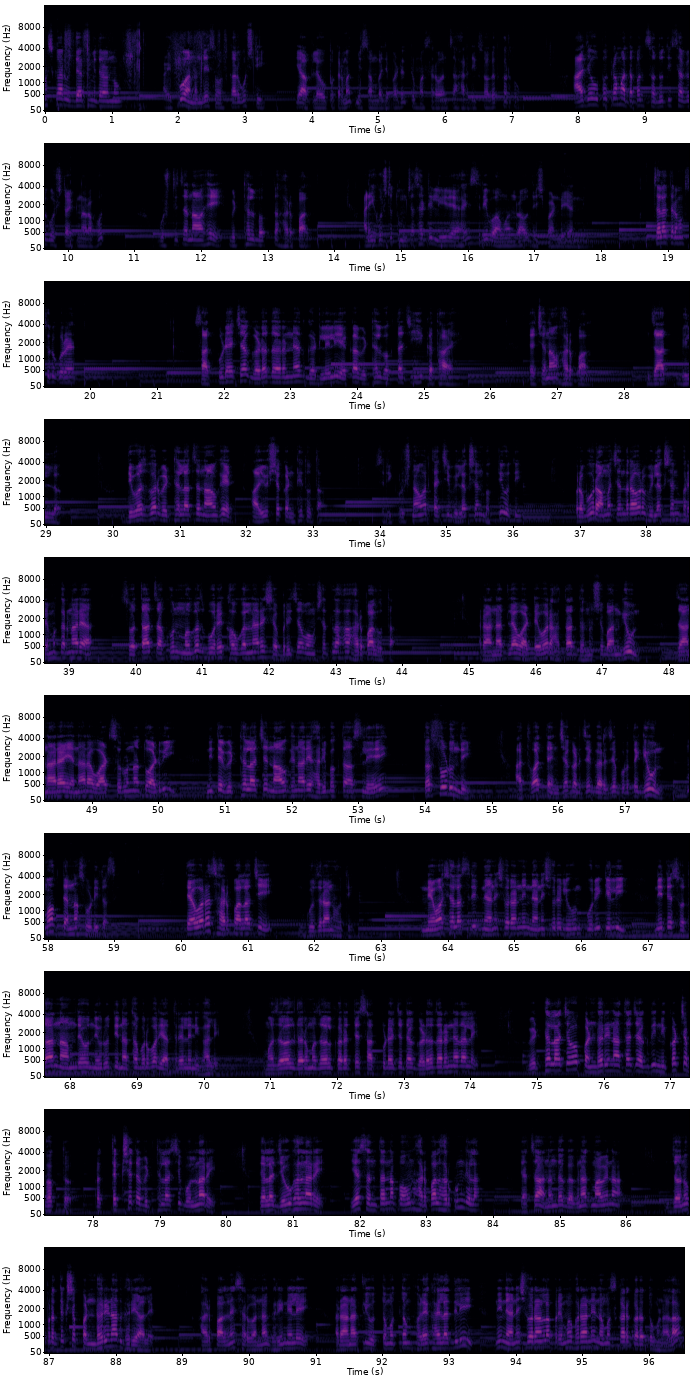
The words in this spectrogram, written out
नमस्कार विद्यार्थी मित्रांनो. ऐकू आनंदे संस्कार गोष्टी या आपल्या उपक्रमात मी संभाजी पाटील तुम्हा सर्वांचं हार्दिक स्वागत करतो. आज या उपक्रमात आपण सदोतीसावी गोष्ट ऐकणार आहोत. गोष्टीचं नाव आहे विठ्ठल भक्त हरपाल. आणि ही गोष्ट तुमच्यासाठी लिहिली आहे श्री वामनराव देशपांडे यांनी. चला तर मग सुरू करूयात. सातपुड्याच्या गडद अरण्यात घडलेली एका विठ्ठल भक्ताची ही कथा आहे. त्याचे नाव हरपाल. जात भिल्ल. दिवसभर विठ्ठलाचं नाव घेत आयुष्य कंठित होता. श्रीकृष्णावर त्याची विलक्षण भक्ती होती. प्रभू रामचंद्रावर विलक्षण प्रेम करणाऱ्या स्वतः चाखून मगच बोरे खाऊ घालणाऱ्या शबरीच्या वंशातला हा हरपाल होता. रानातल्या वाटेवर हातात धनुष्यबाण घेऊन जाणाऱ्या येणाऱ्या वाट सरूंना तो अडवी नि ते विठ्ठलाचे नाव घेणारे हरिभक्त असले तर सोडून देई. अथवा त्यांच्याकडचे गरजेपुरते घेऊन मग त्यांना सोडित असे. त्यावरच हरपालाची गुजराण होती. नेवाशाला श्री ज्ञानेश्वरांनी ज्ञानेश्वरी लिहून पुरी केली नि ते स्वतः नामदेव निवृत्तीनाथाबरोबर यात्रेला निघाले. मजल दरमजल करत ते सातपुड्याच्या त्या गडधरण्यात आले. विठ्ठलाच्या व पंढरीनाथाचे अगदी निकटचे भक्त प्रत्यक्ष त्या विठ्ठलाशी बोलणारे त्याला जेव घालणारे या संतांना पाहून हरपाल हरकून गेला. त्याचा आनंद गगनात मावेना. जणू प्रत्यक्ष पंढरीनाथ घरी आले. हरपालने सर्वांना घरी नेले. रानातली उत्तमोत्तम फळे खायला दिली. आणि ज्ञानेश्वराला प्रेमभराने नमस्कार करत तो म्हणाला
